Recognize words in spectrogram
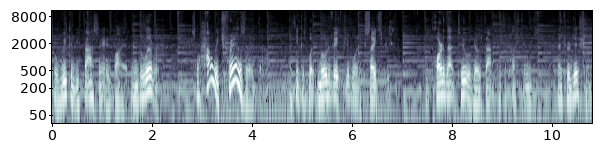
so we can be fascinated by it and deliver. So how we translate that, I think, is what motivates people and excites people. And part of that, too, goes back to the customs and traditions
